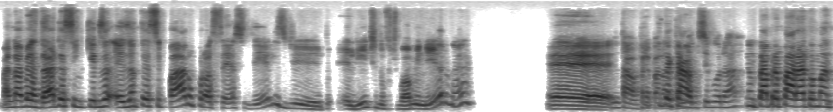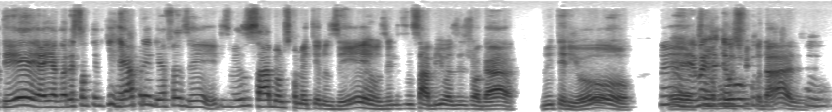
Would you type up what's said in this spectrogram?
mas na verdade, assim, que eles, eles anteciparam o processo deles de elite do futebol mineiro, né? É, não estava preparado para segurar. Não está preparado para manter, aí agora eles estão tendo que reaprender a fazer. Eles mesmos sabem onde cometeram os erros, eles não sabiam, às vezes, jogar no interior, é, é, mas algumas eu, dificuldades. O,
